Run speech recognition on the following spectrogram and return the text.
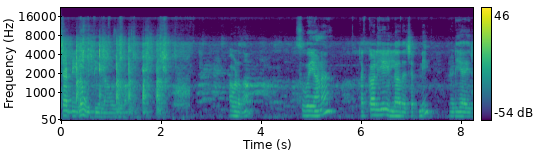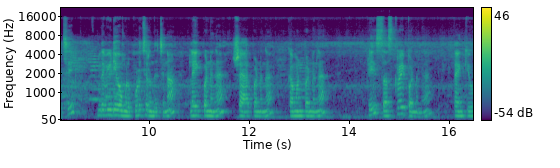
சட்னியில் ஊற்றிடலாம் அவ்வளோதான் அவ்வளோதான் சுவையான தக்காளியே இல்லாத சட்னி ரெடி ஆயிடுச்சு இந்த வீடியோ உங்களுக்கு பிடிச்சிருந்துச்சுன்னா லைக் பண்ணுங்கள் ஷேர் பண்ணுங்கள் கமெண்ட் பண்ணுங்கள் ப்ளீஸ் சப்ஸ்கிரைப் பண்ணுங்கள் தேங்க்யூ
